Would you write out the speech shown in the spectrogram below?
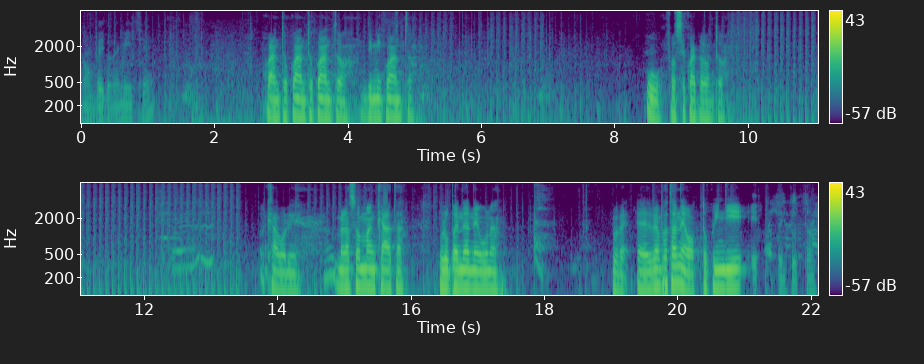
Non vedo nemici. Quanto, quanto, quanto? Dimmi quanto. Uh, forse qua è pronto. Cavoli, me la sono mancata. Volevo prenderne una. Vabbè, eh, dobbiamo portarne 8, quindi... In tutto.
